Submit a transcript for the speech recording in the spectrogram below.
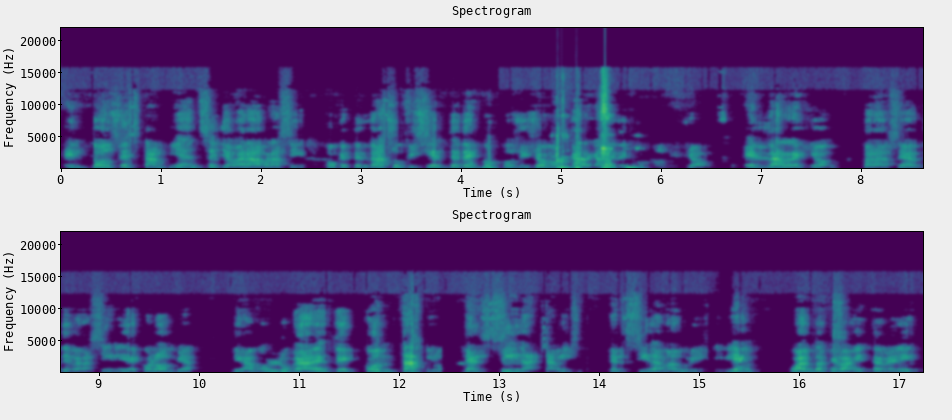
entonces también se llevará a Brasil, porque tendrá suficiente descomposición o carga de descomposición en la región para hacer de Brasil y de Colombia, digamos, lugares de contagio del SIDA chavista, del SIDA madurista. Y bien, ¿cuándo es que van a intervenir?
